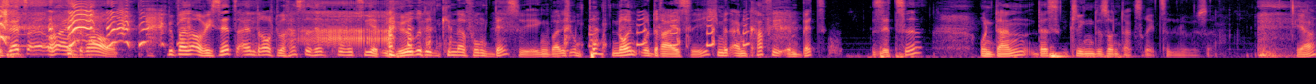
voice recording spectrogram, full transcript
ich setze einen drauf. Du pass auf, ich setze einen drauf. Du hast das jetzt provoziert. Ich höre den Kinderfunk deswegen, weil ich um Punkt 9.30 Uhr mit einem Kaffee im Bett sitze und dann das klingende Sonntagsrätsel löse. Ja?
